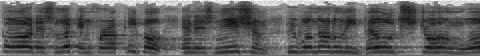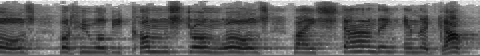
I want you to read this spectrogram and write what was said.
God is looking for a people in His nation who will not only build strong walls, but who will become strong walls by standing in the gap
